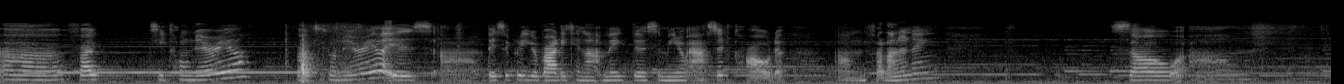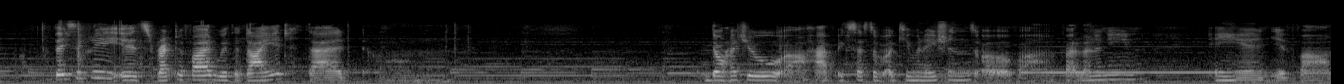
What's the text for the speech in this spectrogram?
uh. Phenylketonuria is um, basically your body cannot make this amino acid called um, phenylalanine. So um, basically, it's rectified with a diet that don't let you uh, have excessive accumulations of um, and if um,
